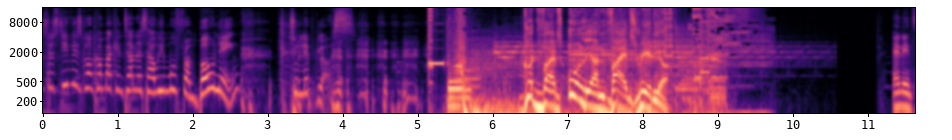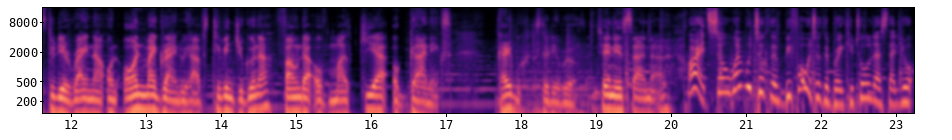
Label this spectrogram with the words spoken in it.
So Steven's gonna come back and tell us how we move from boning to lip gloss. Good vibes only on Vibes Radio. And in studio right now on On My Grind, we have Stephen Njuguna, founder of Malkia Organics. Karibu studio, bro. Jenny Sana. All right. So when we took the before we took the break, you told us that you're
